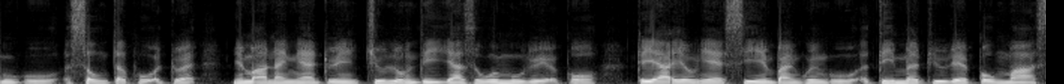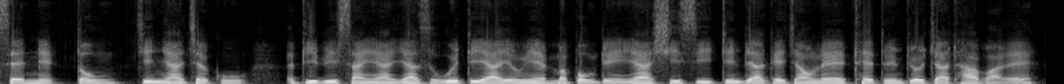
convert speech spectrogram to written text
မှုကိုအဆုံးသတ်ဖို့အတွက်မြန်မာနိုင်ငံအတွင်းကျူးလွန်သည့်ရာဇဝတ်မှုတွေအပေါ်တရားရုံးရဲ့စီရင်ပိုင်ခွင့်ကိုအတိမတ်ပြုတဲ့ပုံမှာ10နှစ်3ကြီးညာချက်ကိုအပြည်ပြည်ဆိုင်ရာရာဇဝတ်တရားရုံးရဲ့မှတ်ပုံတင်ရရှိစီတင်ပြခဲ့ကြောင်းလည်းထည့်သွင်းပြောကြားထားပါတယ်။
